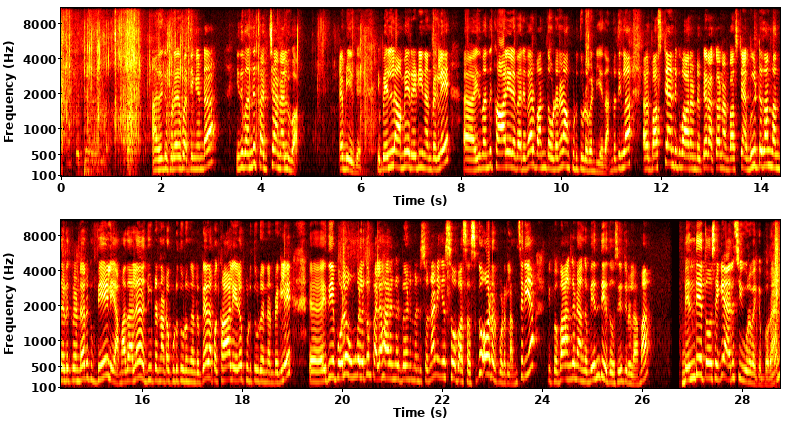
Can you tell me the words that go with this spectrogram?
அதுக்கு பிறகு பார்த்தீங்கன்னா இது வந்து கச்சா நல்வா. எப்படி இருக்குது இப்போ எல்லாமே ரெடி நண்பர்களே. இது வந்து காலையில் வருவார் வந்த உடனே நான் கொடுத்து விட வேண்டியதான் பார்த்தீங்களா அவர் பஸ் ஸ்டாண்டுக்கு வாரன் இருக்கார். அக்கா நான் பஸ் ஸ்டாண்ட் வீட்டை தான் வந்து எடுக்கிறேன்றாருக்கு வேலையாம் அதால் ஜூட்டை நாட்டை கொடுத்து விடுங்கன்னு இருக்கார். அப்போ காலையில் கொடுத்து விட நண்பர்களே. இதே போல் உங்களுக்கும் பலகாரங்கள் வேணும்னு சொன்னால் நீங்கள் சோபா சாஸுக்கு ஆர்டர் போடலாம். சரியா? இப்போ வாங்க நாங்கள் வெந்தய தோசையை சொல்லலாமா வெந்தய தோசைக்கு அரிசி ஊற வைக்க போகிறேன்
